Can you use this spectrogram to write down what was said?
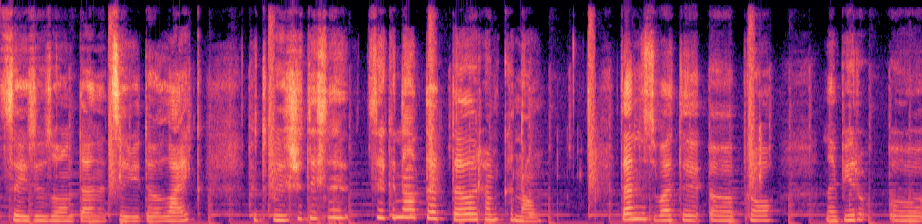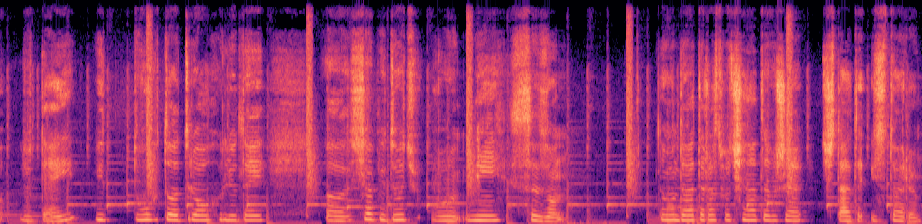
цей сезон та на це відео лайк, підпишитесь на цей канал та телеграм-канал. Та називати е, про набір е, людей від двох до трьох людей, е, що підуть в мій сезон. Тому давайте розпочинати вже читати історію.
